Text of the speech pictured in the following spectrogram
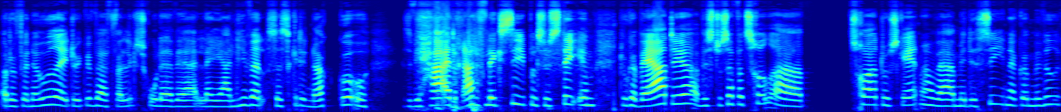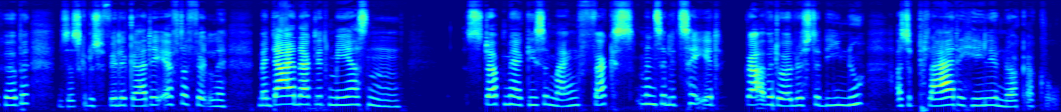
og du finder ud af, at du ikke vil være folkeskolelærer alligevel, så skal det nok gå. Altså, vi har et ret fleksibelt system. Du kan være det, og hvis du så fortryder tror, at du skal ind og være medicin og gå med hvid købe, så skal du selvfølgelig gøre det efterfølgende. Men der er nok lidt mere sådan, stop med at give så mange fucks mentalitet. Gør, hvad du har lyst til lige nu, og så plejer det hele nok at gå.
